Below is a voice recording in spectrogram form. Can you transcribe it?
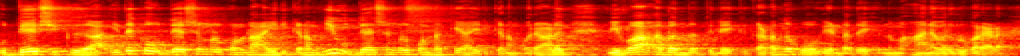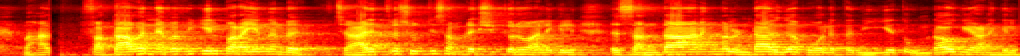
ഉദ്ദേശിക്കുക ഇതൊക്കെ ഉദ്ദേശങ്ങൾ കൊണ്ടായിരിക്കണം ഈ ഉദ്ദേശങ്ങൾ കൊണ്ടൊക്കെ ആയിരിക്കണം ഒരാൾ വിവാഹബന്ധത്തിലേക്ക് കടന്നു പോകേണ്ടത് എന്ന് മഹാനവറുകൾ പറയണം. മഹാ ഫത്താവൻ നവവിയിൽ പറയുന്നുണ്ട് ചാരിത്രശുദ്ധി സംരക്ഷിക്കലോ അല്ലെങ്കിൽ സന്താനങ്ങൾ ഉണ്ടാകുക പോലത്തെ നീയത്ത് ഉണ്ടാവുകയാണെങ്കിൽ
